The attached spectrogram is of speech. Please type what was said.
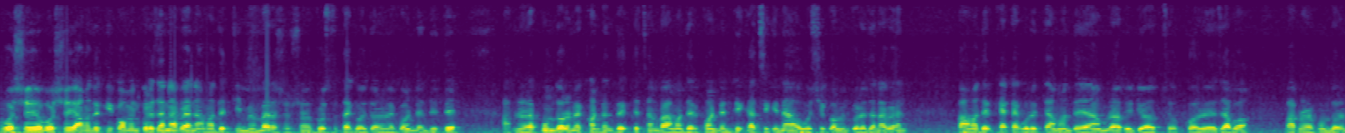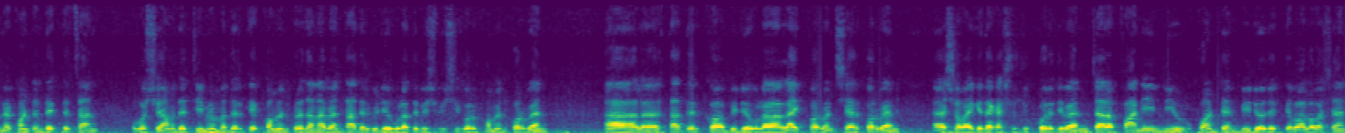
অবশ্যই অবশ্যই আমাদেরকে কমেন্ট করে জানাবেন। আমাদের টিম মেম্বাররা সবসময় প্রস্তুত থাকে ওই ধরনের কন্টেন্ট দিতে। আপনারা কোন ধরনের কন্টেন্ট দেখতে চান বা আমাদের কন্টেন্ট ঠিক আছে কিনা, অবশ্যই কমেন্ট করে জানাবেন। বা আমাদের ক্যাটাগরিতে আমাদের আমরা ভিডিও করে যাব বা আপনারা কোন ধরনের কন্টেন্ট দেখতে চান, অবশ্যই আমাদের টিম মেম্বারদেরকে কমেন্ট করে জানাবেন, তাদের ভিডিওগুলোতে বেশি বেশি করে কমেন্ট করবেন তাদের ভিডিওগুলো লাইক করবেন শেয়ার করবেন সবাইকে দেখার সুযোগ করে দিবেন। যারা ফানি নিউ কন্টেন্ট ভিডিও দেখতে ভালোবাসেন,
